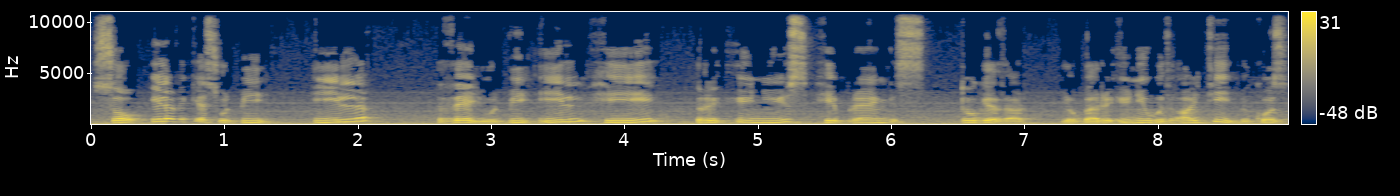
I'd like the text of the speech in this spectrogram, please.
so il avec S will be il they will be il he réunissent he brings together يبقى réuni with IT because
